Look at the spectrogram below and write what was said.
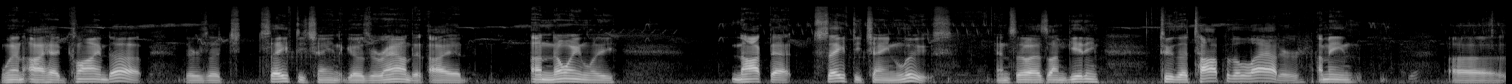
when I had climbed up, there's a ch- safety chain that goes around it. I had unknowingly knocked that safety chain loose. And so as I'm getting to the top of the ladder, I mean, uh,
